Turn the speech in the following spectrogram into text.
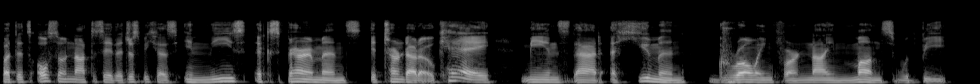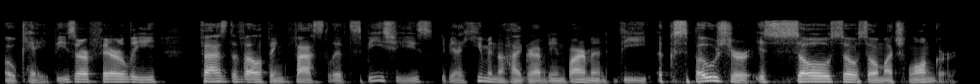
But it's also not to say that just because in these experiments it turned out okay means that a human growing for nine months would be okay. These are fairly fast developing, fast lived species, if you have a human in a high gravity environment, the exposure is so, so, so much longer.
